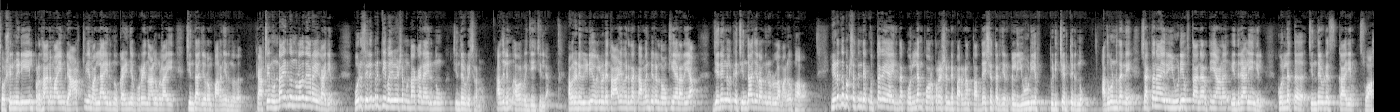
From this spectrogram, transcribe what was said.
സോഷ്യൽ മീഡിയയിൽ പ്രധാനമായും രാഷ്ട്രീയമല്ലായിരുന്നു കഴിഞ്ഞ കുറേ നാളുകളായി ചിന്താ ജെറോം പറഞ്ഞിരുന്നത്. രാഷ്ട്രീയം ഉണ്ടായിരുന്നു എന്നുള്ളത് വേറെ കാര്യം. ഒരു സെലിബ്രിറ്റി പരിവേഷം ഉണ്ടാക്കാനായിരുന്നു ചിന്തയുടെ ശ്രമം. അതിലും അവർ വിജയിച്ചില്ല. അവരുടെ വീഡിയോകളുടെ താഴെ വരുന്ന കമന്റുകൾ നോക്കിയാൽ അറിയാം ജനങ്ങൾക്ക് ചിന്താ ജെറോമിനോടുള്ള മനോഭാവം. ഇടതുപക്ഷത്തിന്റെ കുത്തകയായിരുന്ന കൊല്ലം കോർപ്പറേഷന്റെ ഭരണം തദ്ദേശ തെരഞ്ഞെടുപ്പിൽ യു ഡി എഫ് പിടിച്ചെടുത്തിരുന്നു. അതുകൊണ്ട് തന്നെ ശക്തനായൊരു യു ഡി എഫ് സ്ഥാനാർത്ഥിയാണ് എതിരാളിയെങ്കിൽ കൊല്ലത്ത് ചിന്തയുടെ കാര്യം സ്വാഹ.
